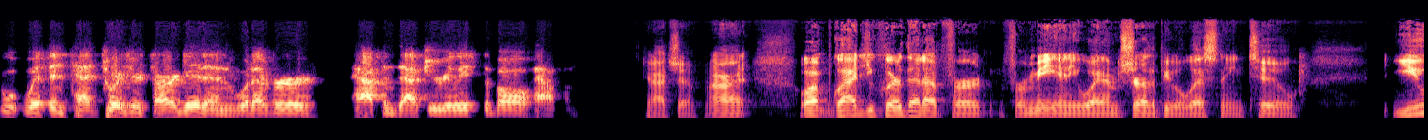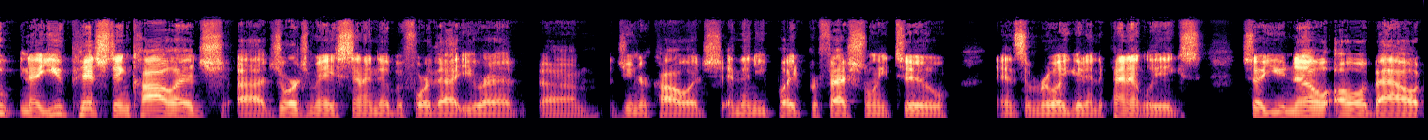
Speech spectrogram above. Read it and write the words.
w- with intent towards your target, and whatever happens after you release the ball happens. Gotcha. All right. Well, I'm glad you cleared that up for for me anyway. I'm sure other people listening too. You, you know, you pitched in college, uh, George Mason. I know before that you were at um, junior college, and then you played professionally too in some really good independent leagues. So you know all about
